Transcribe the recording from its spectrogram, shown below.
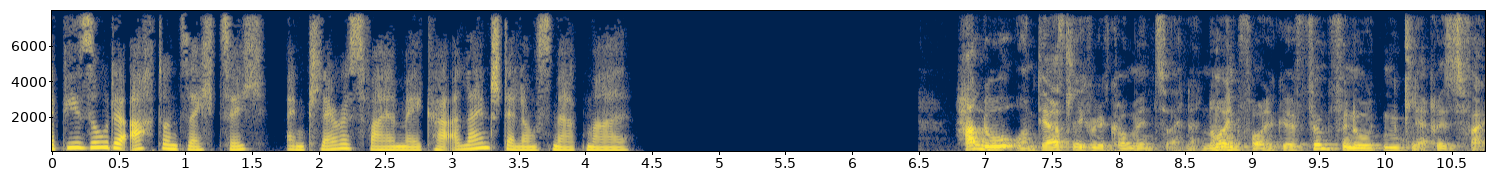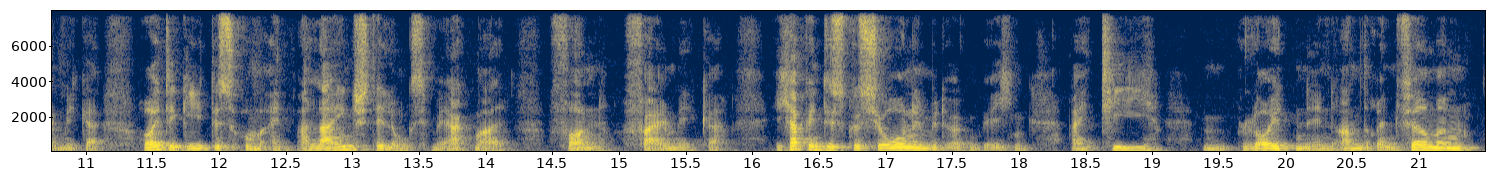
Episode 68 Ein Claris FileMaker Alleinstellungsmerkmal. Hallo und herzlich willkommen zu einer neuen Folge 5 Minuten Claris FileMaker. Heute geht es um ein Alleinstellungsmerkmal von FileMaker. Ich habe in Diskussionen mit irgendwelchen IT-Leuten in anderen Firmen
